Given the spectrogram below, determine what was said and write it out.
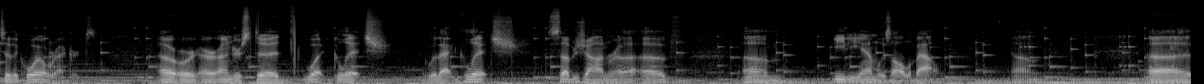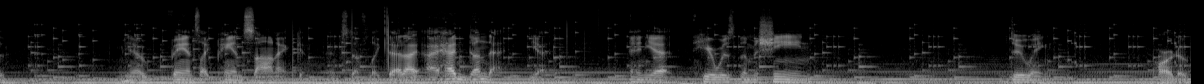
to the Coil records, or, or understood what glitch with that glitch subgenre of um, EDM was all about. Um, uh, you know, bands like Pan Sonic and, and stuff like that. I, I hadn't done that yet. And yet, here was the machine doing part of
